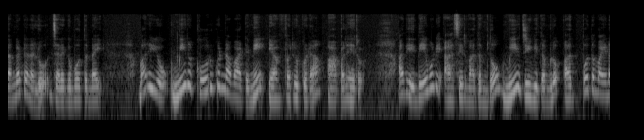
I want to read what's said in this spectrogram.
సంఘటనలు జరగబోతున్నాయి. మరియు మీరు కోరుకున్న వాటిని ఎవ్వరూ కూడా ఆపలేరు. అది దేవుడి ఆశీర్వాదంతో మీ జీవితంలో అద్భుతమైన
